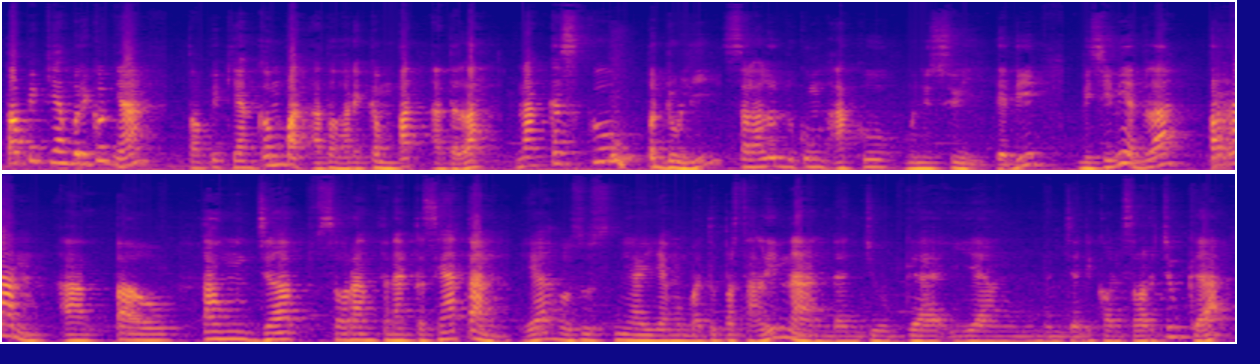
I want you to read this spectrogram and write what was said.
Topik yang berikutnya, topik yang keempat atau hari keempat adalah nakesku peduli selalu dukung aku menyusui. Jadi di sini adalah peran atau tanggung jawab seorang tenaga kesehatan ya khususnya yang membantu persalinan dan juga yang menjadi konselor juga.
